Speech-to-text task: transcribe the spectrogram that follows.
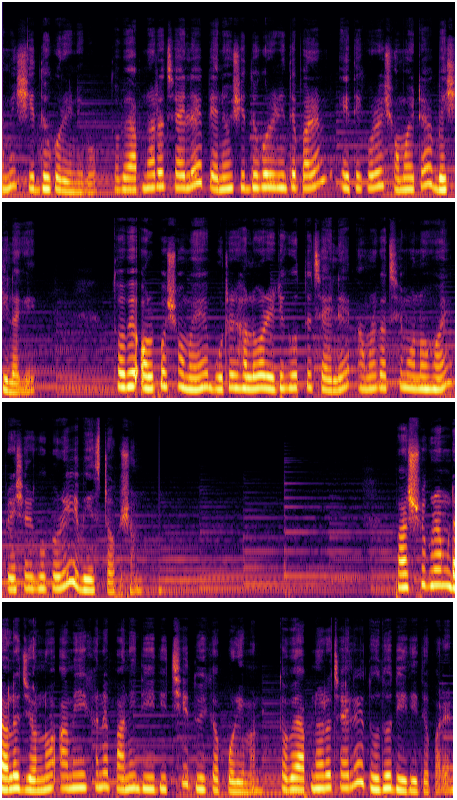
আমি সিদ্ধ করে নেব। তবে আপনারা চাইলে প্যানেও সিদ্ধ করে নিতে পারেন, এতে করে সময়টা বেশি লাগে। তবে অল্প সময়ে বুটের হালুয়া রেডি করতে চাইলে আমার কাছে মনে হয় প্রেশার কুকারই বেস্ট অপশন পাঁচশো গ্রাম ডালের জন্য আমি এখানে পানি দিয়ে দিচ্ছি দুই কাপ পরিমাণ। তবে আপনারা চাইলে দুধও দিয়ে দিতে পারেন।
